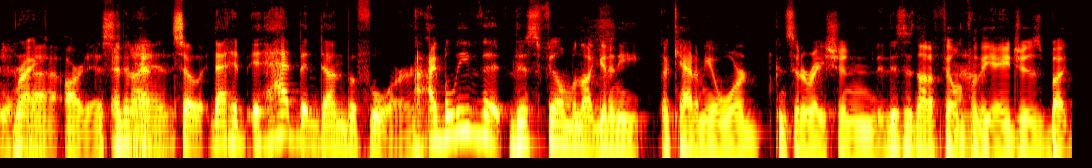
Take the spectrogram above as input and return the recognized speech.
Right. uh, artist, And then I had- so that had it had been done before. I believe that this film will not get any Academy Award consideration. This is not a film for the ages. But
